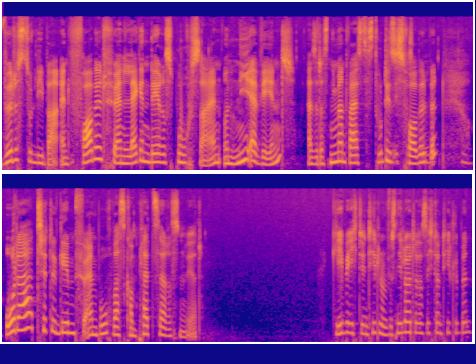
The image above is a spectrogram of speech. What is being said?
Würdest du lieber ein Vorbild für ein legendäres Buch sein und nie erwähnt, also dass niemand weiß, dass du dieses Vorbild bist, oder Titel geben für ein Buch, was komplett zerrissen wird? Gebe ich den Titel und wissen die Leute, dass ich dann Titel bin?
